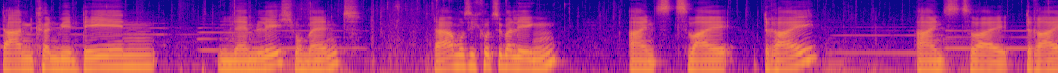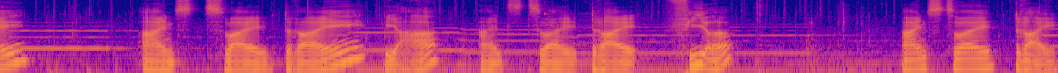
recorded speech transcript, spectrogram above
Dann können wir den Nämlich, Moment. Da muss ich kurz überlegen. Eins, zwei, drei. Eins, zwei, drei. Eins, zwei, drei. Ja. Eins, zwei, drei, vier. Eins, zwei, drei.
